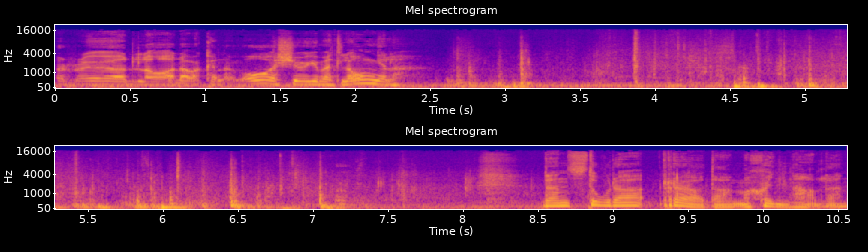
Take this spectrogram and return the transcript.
röd lada. Vad kan den vara? 20 meter lång eller? Den stora röda maskinhallen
